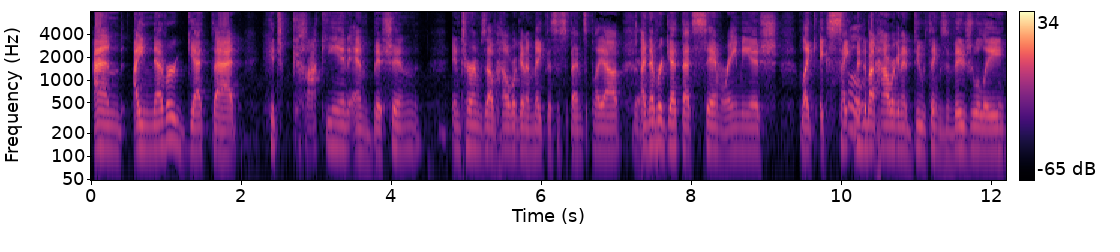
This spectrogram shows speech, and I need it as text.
And I never get that Hitchcockian ambition in terms of how we're going to make the suspense play out. I never get that Sam Raimi-ish like excitement Oh. about how we're going to do things visually.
